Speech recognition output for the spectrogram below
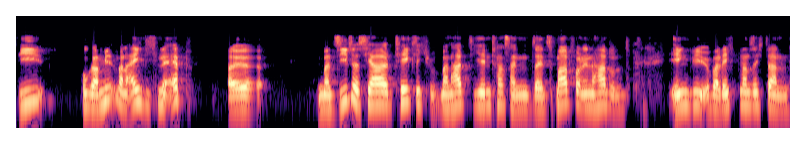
Wie programmiert man eigentlich eine App? Weil man sieht es ja täglich, man hat jeden Tag sein, sein Smartphone in der Hand und irgendwie überlegt man sich dann,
